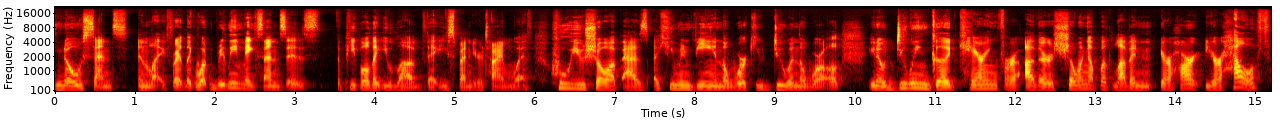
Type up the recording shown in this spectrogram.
no sense in life, right? Like what really makes sense is the people that you love that you spend your time with who you show up as a human being in the work you do in the world. You know doing good caring for others showing up with love in your heart your health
